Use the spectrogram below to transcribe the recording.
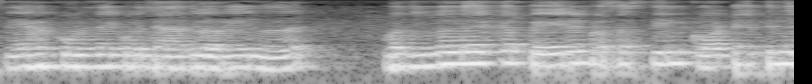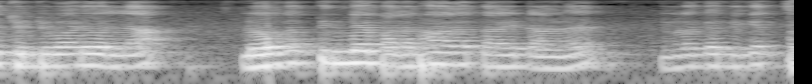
സ്നേഹക്കൂടിനെ കുറിച്ച് ആദ്യം അറിയുന്നത്. അപ്പോൾ നിങ്ങളുടെയൊക്കെ പേരും പ്രശസ്തിയും കോട്ടയത്തിന്റെ ചുറ്റുപാടുമല്ല ലോകത്തിന്റെ പല ഭാഗത്തായിട്ടാണ്. നിങ്ങളൊക്കെ മികച്ച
